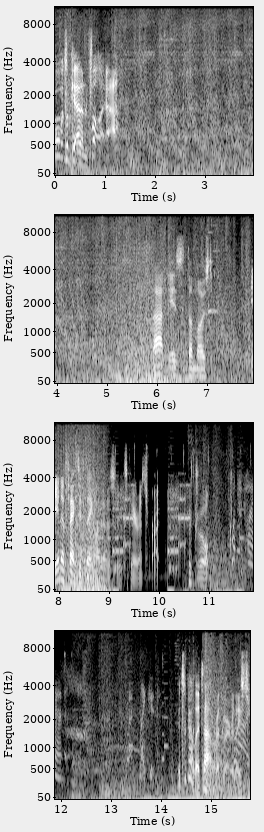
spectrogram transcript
Oh, Orbital cannon fire! That is the most ineffective thing I've ever experienced. Right. Withdraw. What's the plan? I like it. It took out their tower at the very least.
